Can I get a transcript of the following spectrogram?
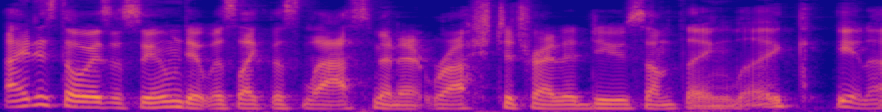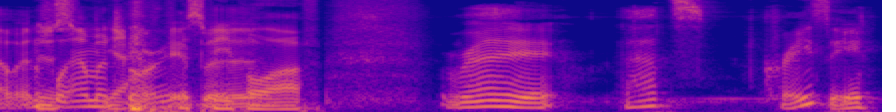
I just always assumed it was like this last minute rush to try to do something like, you know, inflammatory. Just, yeah, inflammatory. piss people off. Right. That's crazy.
